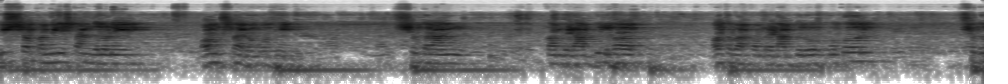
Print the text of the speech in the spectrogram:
বিশ্ব কমিউনিস্ট আন্দোলনের অংশ এবং অধীন। সুতরাং কমরেড আব্দুল হক অথবা কমরেড আব্দুল মুকুল শুধু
